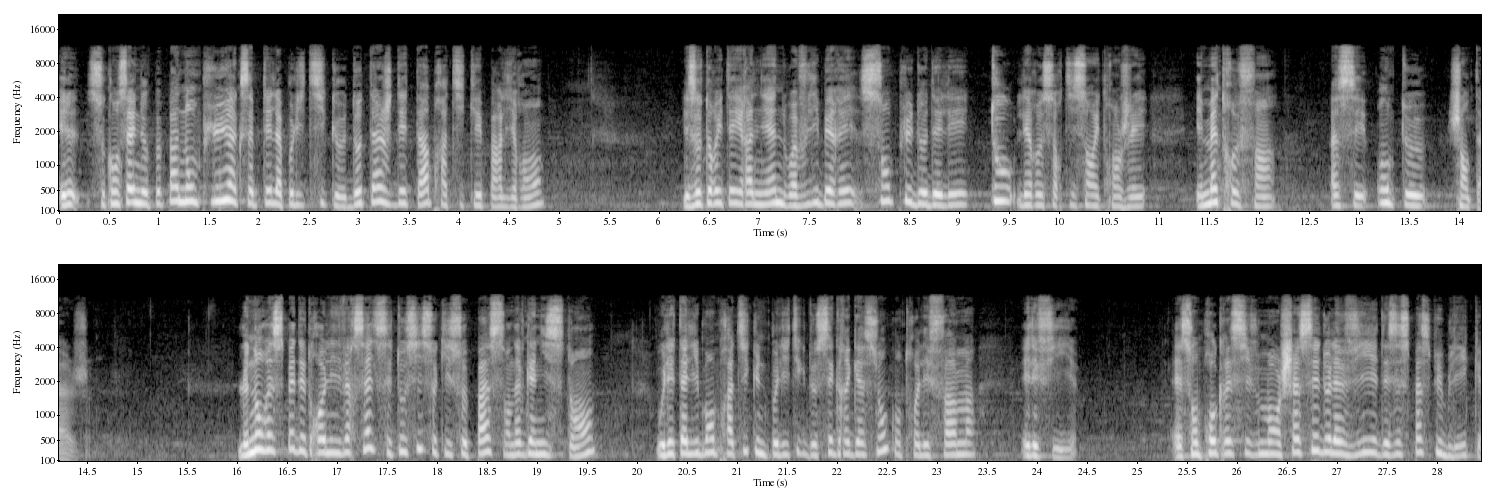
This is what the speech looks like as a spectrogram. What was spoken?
Et ce Conseil ne peut pas non plus accepter la politique d'otage d'État pratiquée par l'Iran. Les autorités iraniennes doivent libérer sans plus de délai tous les ressortissants étrangers et mettre fin à ces honteux chantages. Le non-respect des droits universels, c'est aussi ce qui se passe en Afghanistan, où les talibans pratiquent une politique de ségrégation contre les femmes et les filles. Elles sont progressivement chassées de la vie et des espaces publics,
